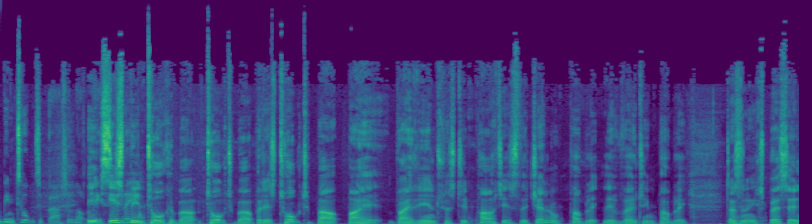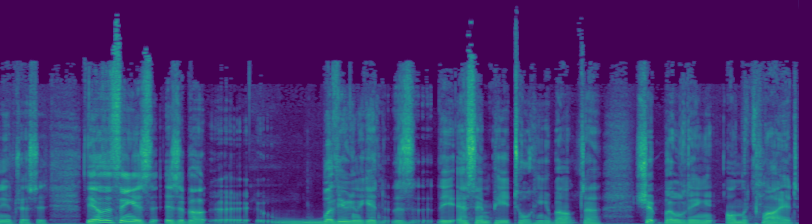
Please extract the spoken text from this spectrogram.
been talked about a lot recently. It's been talked about, talked about, but it's talked about by by the interested parties. The general public, the voting public, doesn't express any interest. The other thing is is about uh, whether you're going to get this, the SNP talking about uh, shipbuilding on the Clyde.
